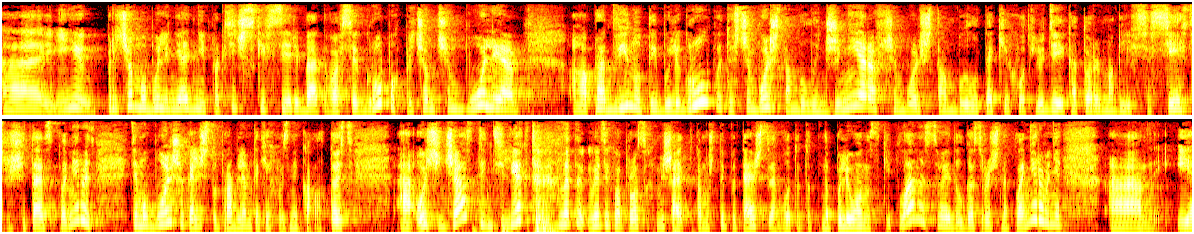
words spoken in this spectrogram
Э, и причем мы были не одни, практически все ребята во всех группах. Причем чем более а, продвинутые были группы, то есть чем больше там было инженеров, чем больше там было таких вот людей, которые могли все сесть, рассчитать, спланировать, тем больше количество проблем таких возникало. То есть а, очень часто интеллект в, это, в этих вопросах мешает, потому что ты пытаешься вот этот наполеоновский план свои, долгосрочное планирование, а, и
